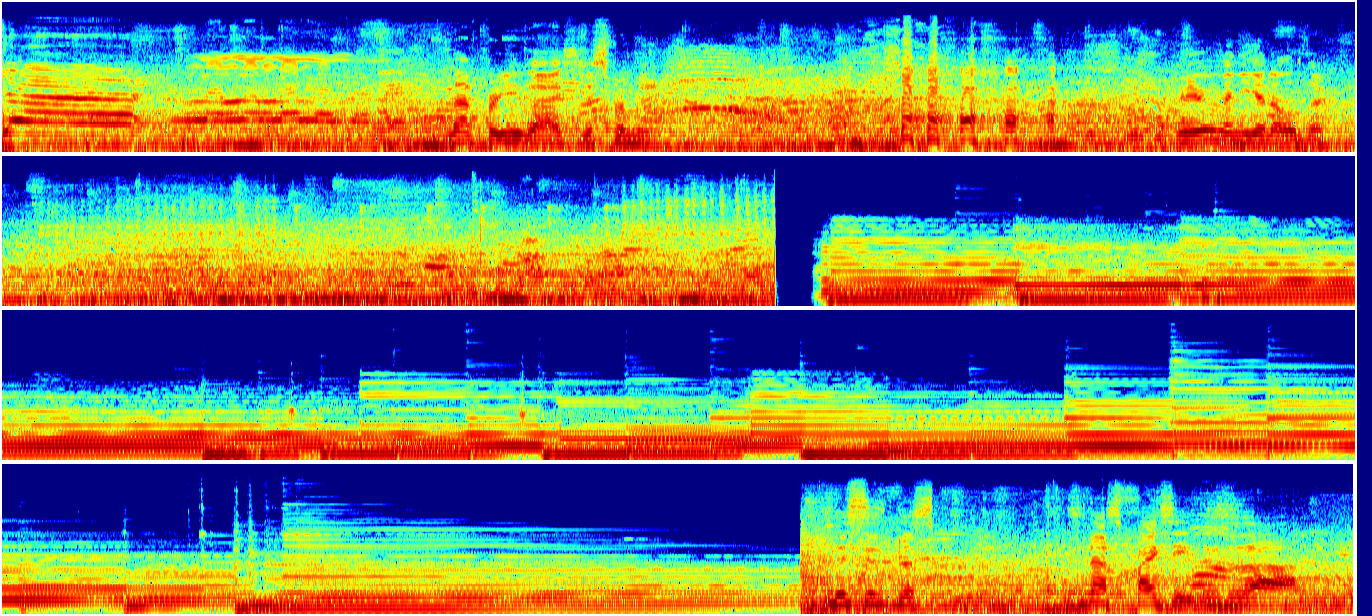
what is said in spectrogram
Yeah. Not for you guys, just for me. Maybe when you get older. This is the. It's not spicy. This is a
